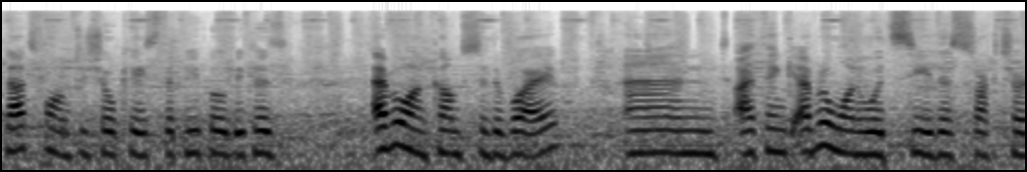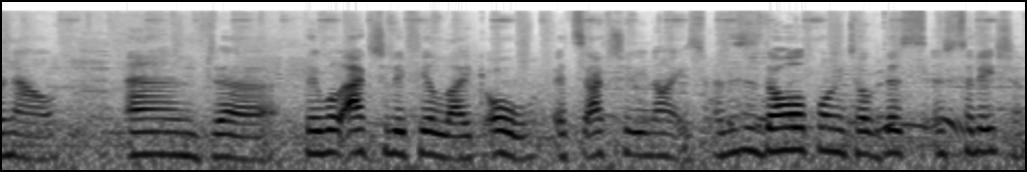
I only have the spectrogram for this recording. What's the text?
platform to showcase the people because everyone comes to Dubai, and I think everyone would see the structure now, and uh, they will actually feel like, oh, it's actually nice. And this is the whole point of this installation.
